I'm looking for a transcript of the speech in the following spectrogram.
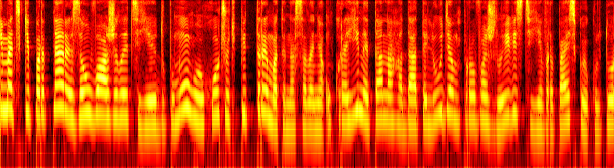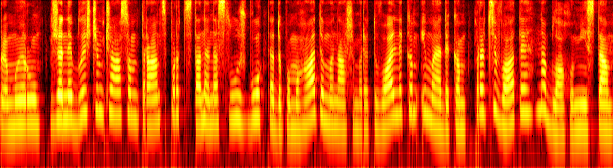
Німецькі партнери зауважили, цією допомогою хочуть підтримати населення України та нагадати людям про важливість європейської культури миру. Вже найближчим часом транспорт стане на службу та допомагатиме нашим рятувальникам і медикам працювати на благо міста.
